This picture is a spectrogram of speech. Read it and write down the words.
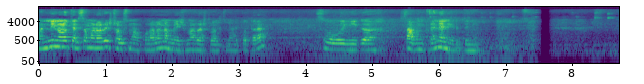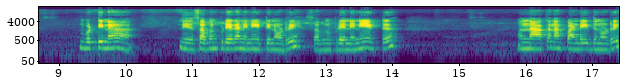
ಮಣ್ಣಿನೊಳಗೆ ಕೆಲಸ ಮಾಡೋರು ಇಷ್ಟು ಹೊಲ್ಸ್ ಮಾಡ್ಕೊಳಲ್ಲ ನಮ್ಮ ಯಜಮಾನ್ರು ಅಷ್ಟು ಹೊಲ್ಸ್ ಮಾಡ್ಕೋತಾರೆ. ಸೊ ಈಗ ಸಾಬೂನು ಪುಡಿ ನಾನು ಇಡ್ತೀನಿ. ಬುಟ್ಟಿನ ಸಾಬೂನು ಪುಡಿಯಾಗ ನೆನೆ ಇಟ್ಟಿ ನೋಡ್ರಿ. ಸಾಬೂನು ಪುಡಿ ನೆನೆ ಇಟ್ಟು ಒಂದು ನಾಲ್ಕು ನಾಲ್ಕು ಪಾಂಡೆ ಇದ್ದು ನೋಡ್ರಿ.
